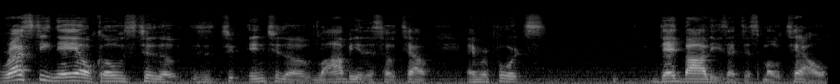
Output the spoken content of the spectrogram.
Rusty Nail goes to the to, into the lobby of this hotel and reports dead bodies at this motel,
